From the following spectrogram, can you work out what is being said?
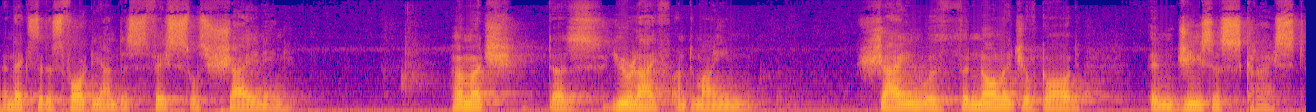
in Exodus 40, and his face was shining. How much does your life and mine shine with the knowledge of God in Jesus Christ?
